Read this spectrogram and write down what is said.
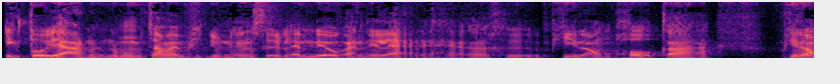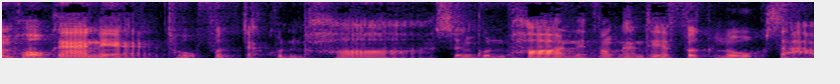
อีกตัวอย่างหนึ่งถ้าผมจำไม่ผิดอยู่ในหนังสือเล่มเดียวกันนี่แหละนะฮะก็คือพี่น้องโพลการ์พี่น้องโพกาเนี่ยถูกฝึกจากคุณพ่อ ซึ่งคุณพ่อเนี่ยต้องการที่จะฝึกลูกสาว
